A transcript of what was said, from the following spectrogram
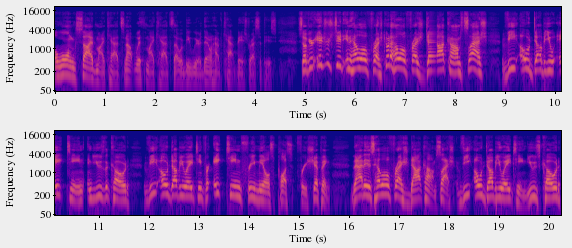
alongside my cats, not with my cats. That would be weird. They don't have cat-based recipes. So if you're interested in HelloFresh, go to HelloFresh.com slash VOW18 and use the code VOW18 for 18 free meals plus free shipping. That is HelloFresh.com slash VOW18. Use code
